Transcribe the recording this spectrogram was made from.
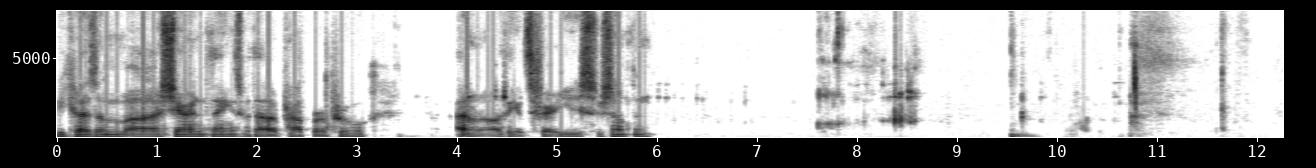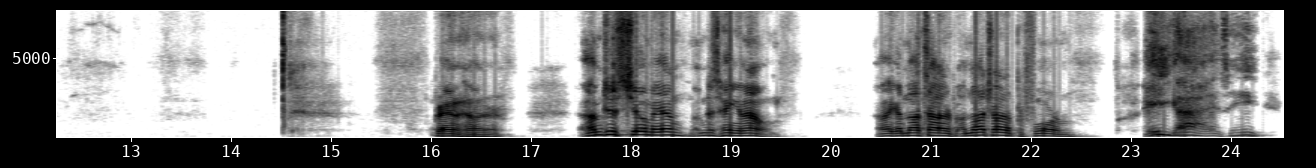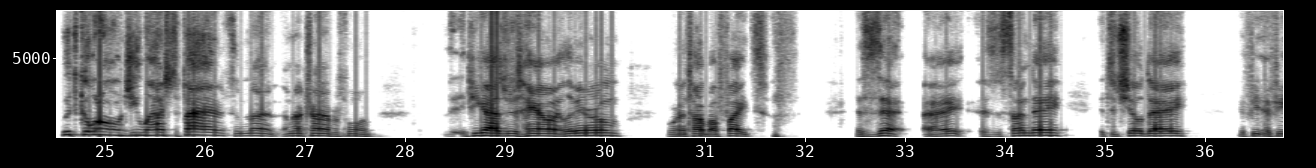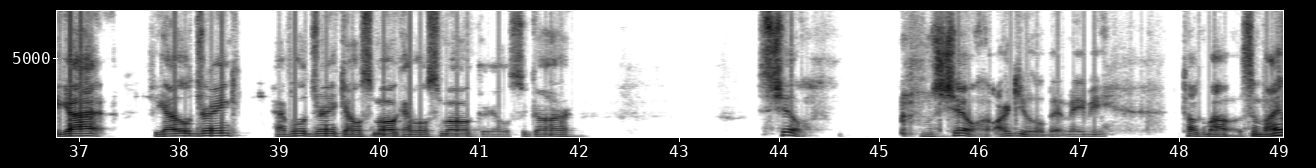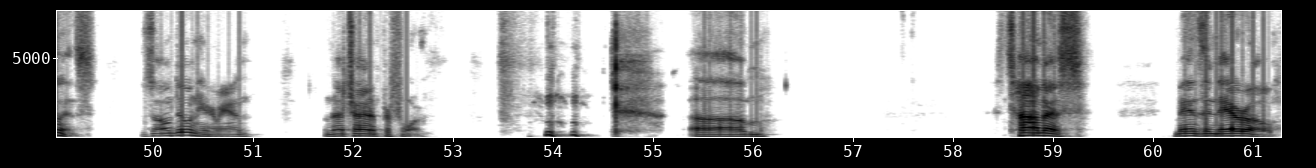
because I'm uh, sharing things without proper approval. I don't know. I think it's fair use or something. Brandon Hunter. I'm just chill, man. I'm just hanging out. Like I'm not trying to I'm not trying to perform. Hey guys, hey, what's going on? You watch the fights? I'm not I'm not trying to perform. If you guys are just hanging out in my living room, we're gonna talk about fights. this is it. All right. This is Sunday. It's a chill day. If you if you got if you got a little drink, have a little drink, got a little smoke, have a little smoke, or got a little cigar. It's chill. Let's chill. Argue a little bit, maybe. Talk about some violence. That's all I'm doing here, man. I'm not trying to perform. um, Thomas Manzanero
